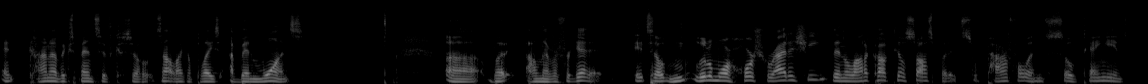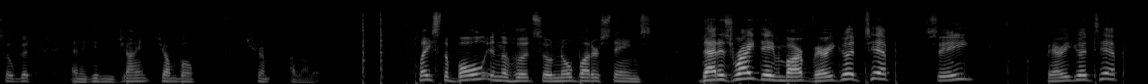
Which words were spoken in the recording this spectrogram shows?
and kind of expensive, so it's not like a place I've been once. Uh, but I'll never forget it. It's a little more horseradishy than a lot of cocktail sauce, but it's so powerful and so tangy and so good. And they give you giant jumbo shrimp. I love it. Place the bowl in the hood so no butter stains. That is right, Dave and Barb. Very good tip. See? Very good tip.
